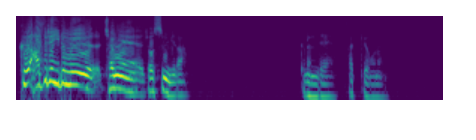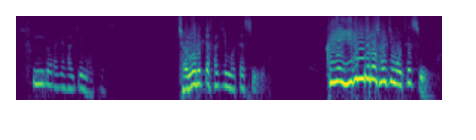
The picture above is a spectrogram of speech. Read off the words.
그 아들의 이름을 정해줬습니다. 그런데 사개오는 순결하게 살지 못했어요. 정의롭게 살지 못했습니다. 그의 이름대로 살지 못했습니다.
